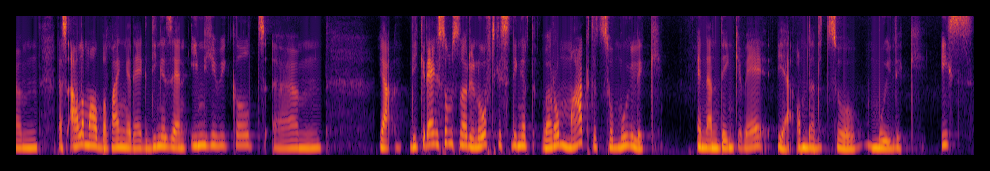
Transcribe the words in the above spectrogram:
Um, dat is allemaal belangrijk. Dingen zijn ingewikkeld. Um, ja, die krijgen soms naar hun hoofd geslingerd. Waarom maakt het zo moeilijk? En dan denken wij, ja, omdat het zo moeilijk is.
